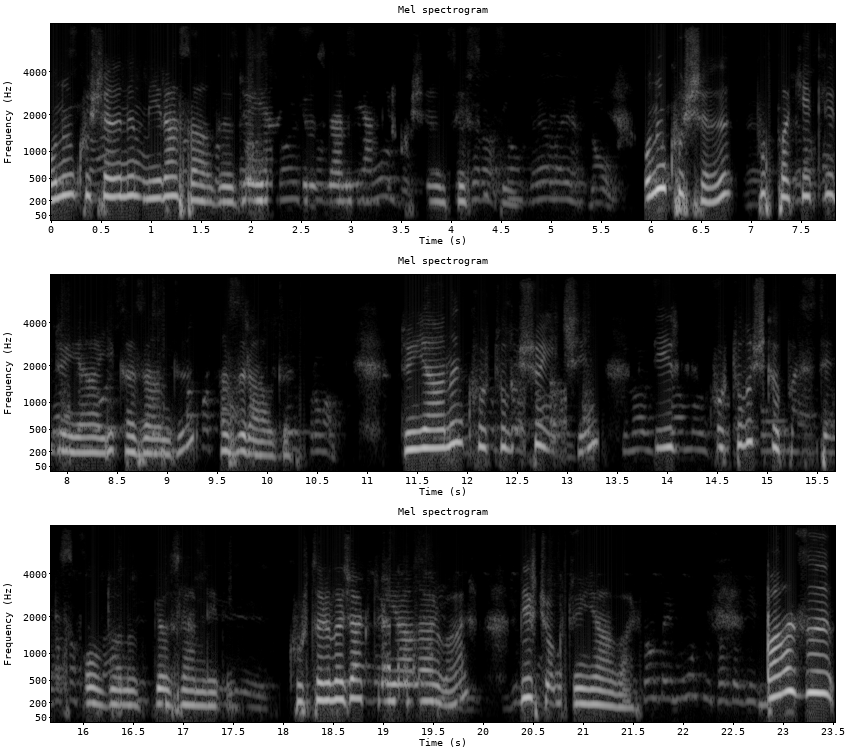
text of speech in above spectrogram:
Onun kuşağının miras aldığı dünyayı gözlemleyen bir kuşağın sesi değil. Onun kuşağı bu paketli dünyayı kazandı, hazır aldı. Dünyanın kurtuluşu için bir kurtuluş kapasitemiz olduğunu gözlemledim. Kurtarılacak dünyalar var, birçok dünya var. Bazı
